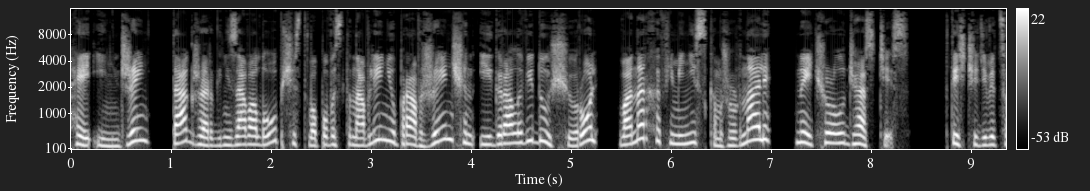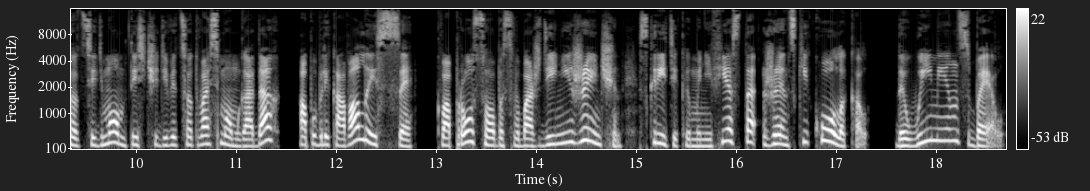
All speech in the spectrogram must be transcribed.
Хэ Инь-Джень также организовала общество по восстановлению прав женщин и играла ведущую роль в анархофеминистском журнале Natural Justice. В 1907-1908 годах опубликовала эссе к вопросу об освобождении женщин с критикой манифеста «Женский колокол» The Women's Bell,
